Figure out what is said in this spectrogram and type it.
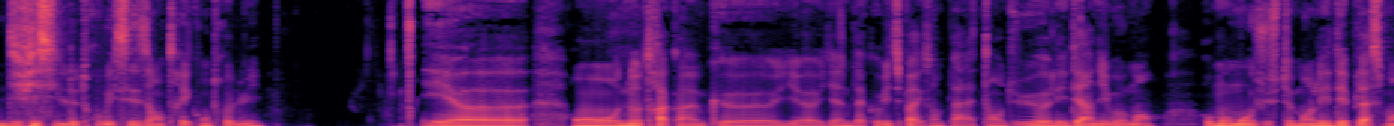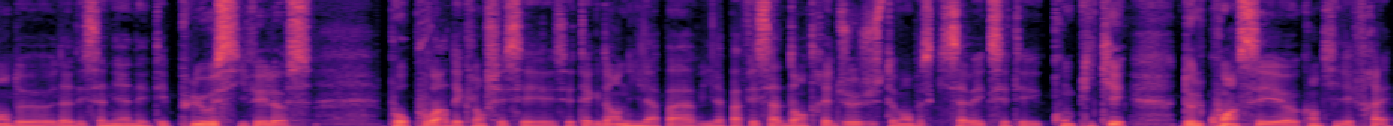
difficile de trouver ses entrées contre lui. Et euh, on notera quand même que Yann Blakovic, par exemple, a attendu euh, les derniers moments, au moment où justement les déplacements de- d'Adesanya n'étaient plus aussi véloces pour pouvoir déclencher ses, ses takedowns. Il n'a pas, pas fait ça d'entrée de jeu justement parce qu'il savait que c'était compliqué de le coincer euh, quand il est frais.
